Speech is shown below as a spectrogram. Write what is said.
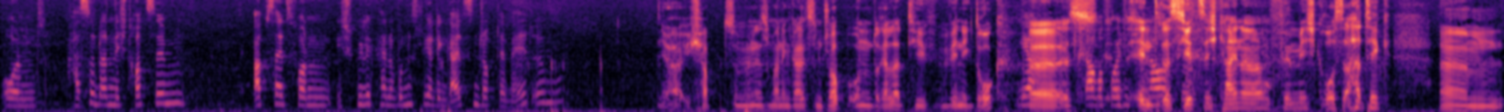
Und hast du dann nicht trotzdem, abseits von, ich spiele keine Bundesliga, den geilsten Job der Welt irgendwo? Ja, ich habe zumindest mal den geilsten Job und relativ wenig Druck. Ja, äh, es interessiert sich keiner Ja. für mich großartig. Ähm,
